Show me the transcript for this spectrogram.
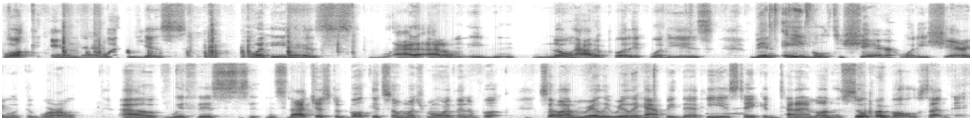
book and what he has, what he has. I, I don't even know how to put it. What he has been able to share, what he's sharing with the world uh, with this. It's not just a book, it's so much more than a book. So I'm really, really happy that he has taken time on a Super Bowl Sunday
